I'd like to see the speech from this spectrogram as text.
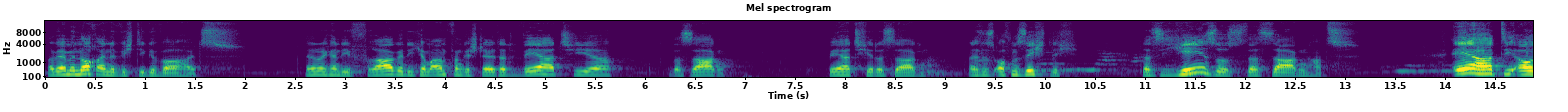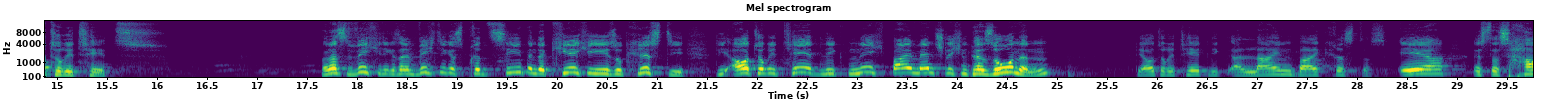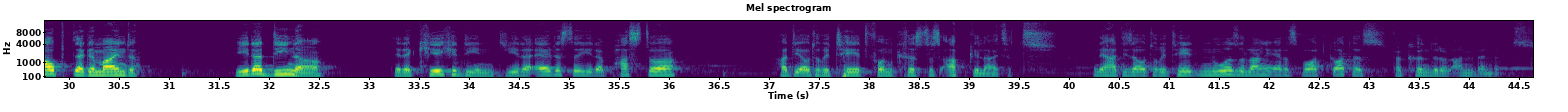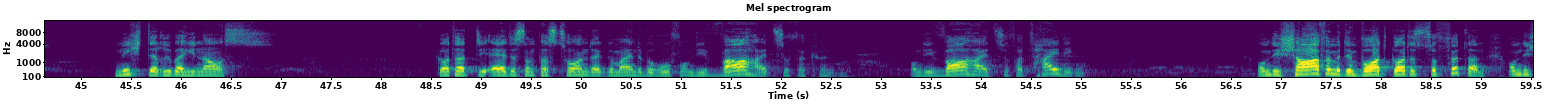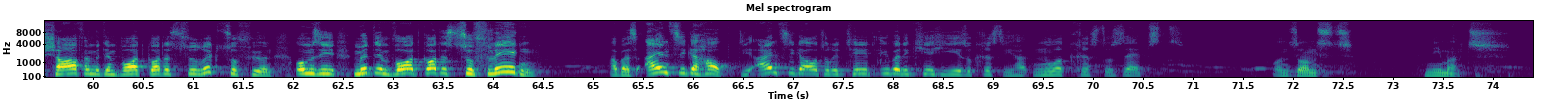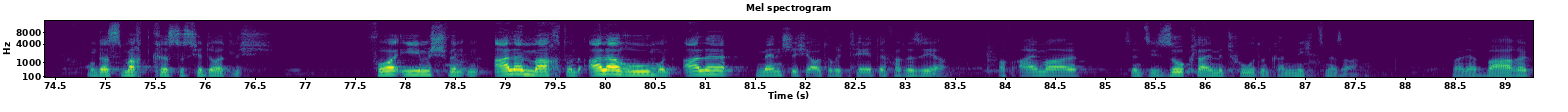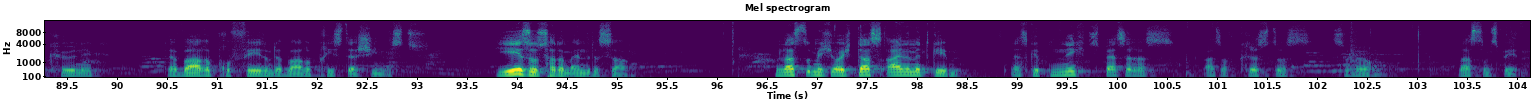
Aber wir haben hier noch eine wichtige Wahrheit. Erinnert euch an die Frage, die ich am Anfang gestellt habe. Wer hat hier das Sagen? Wer hat hier das Sagen? Es ist offensichtlich, dass Jesus das Sagen hat. Er hat die Autorität. Und das ist wichtig, das ist ein wichtiges Prinzip in der Kirche Jesu Christi. Die Autorität liegt nicht bei menschlichen Personen, die Autorität liegt allein bei Christus. Er ist das Haupt der Gemeinde. Jeder Diener, der der Kirche dient, jeder Älteste, jeder Pastor, hat die Autorität von Christus abgeleitet. Und er hat diese Autorität nur, solange er das Wort Gottes verkündet und anwendet. Nicht darüber hinaus. Gott hat die Ältesten und Pastoren der Gemeinde berufen, um die Wahrheit zu verkünden, um die Wahrheit zu verteidigen, um die Schafe mit dem Wort Gottes zu füttern, um die Schafe mit dem Wort Gottes zurückzuführen, um sie mit dem Wort Gottes zu pflegen. Aber das einzige Haupt, die einzige Autorität über die Kirche Jesu Christi hat nur Christus selbst und sonst niemand. Und das macht Christus hier deutlich. Vor ihm schwinden alle Macht und aller Ruhm und alle menschliche Autorität der Pharisäer. Auf einmal sind sie so klein mit Hut und können nichts mehr sagen, weil der wahre König, der wahre Prophet und der wahre Priester erschienen ist. Jesus hat am Ende das Sagen. Und lasst mich euch das eine mitgeben. Es gibt nichts Besseres, als auf Christus zu hören. Lasst uns beten.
